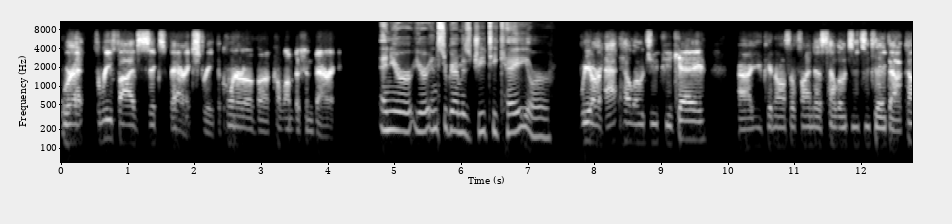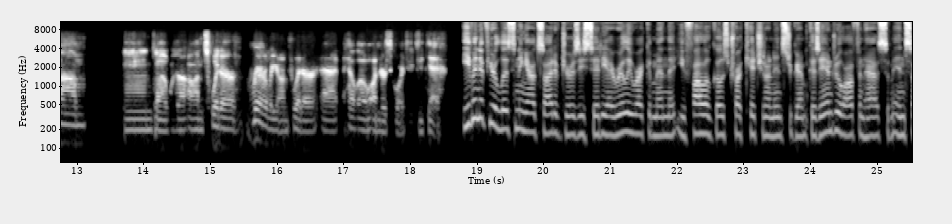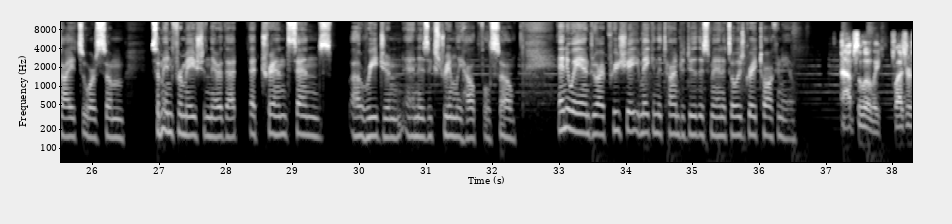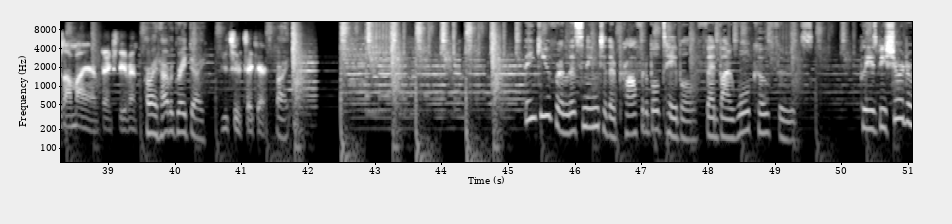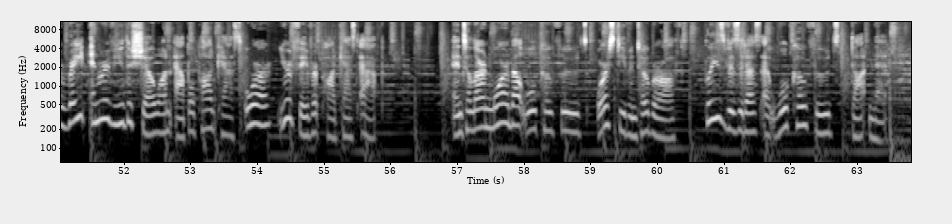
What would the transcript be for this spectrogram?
We're at 356 Varick Street, the corner of uh, Columbus and Varick. And your your Instagram is GTK or we are at Hello GTK. Uh, you can also find us hellogtk.com. And uh, we are on Twitter, rarely on Twitter, at hello underscore GTK. Even if you're listening outside of Jersey City, I really recommend that you follow Ghost Truck Kitchen on Instagram because Andrew often has some insights or some some information there that that transcends a region and is extremely helpful. So, anyway, Andrew, I appreciate you making the time to do this, man. It's always great talking to you. Absolutely. Pleasure's on my end. Thanks, Steven. All right. Have a great day. You too. Take care. Bye. Thank you for listening to The Profitable Table, fed by Woolco Foods. Please be sure to rate and review the show on Apple Podcasts or your favorite podcast app. And to learn more about Woolco Foods or Steven Toberoff, please visit us at woolcofoods.net.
